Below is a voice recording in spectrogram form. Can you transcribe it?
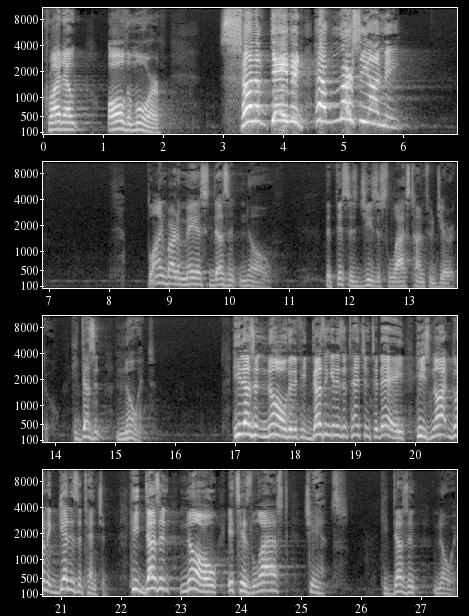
cried out all the more, Son of David, have mercy on me. Blind Bartimaeus doesn't know that this is Jesus' last time through Jericho. He doesn't know it. He doesn't know that if he doesn't get his attention today, he's not going to get his attention. He doesn't know it's his last chance. He doesn't know it.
